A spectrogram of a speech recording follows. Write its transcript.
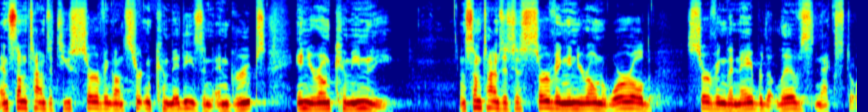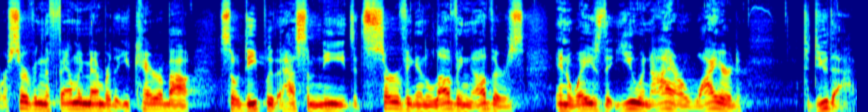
and sometimes it's you serving on certain committees and, and groups in your own community. And sometimes it's just serving in your own world, serving the neighbor that lives next door, serving the family member that you care about so deeply that has some needs. It's serving and loving others in ways that you and I are wired to do that.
